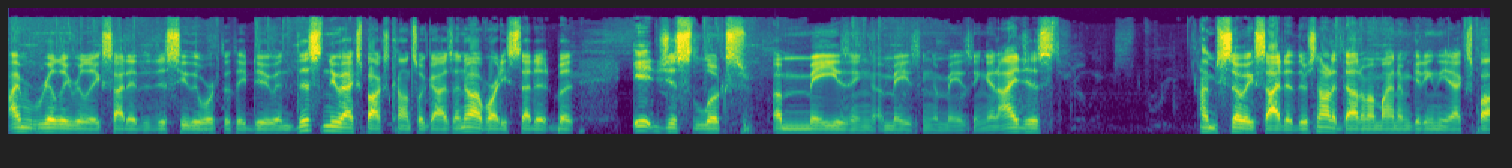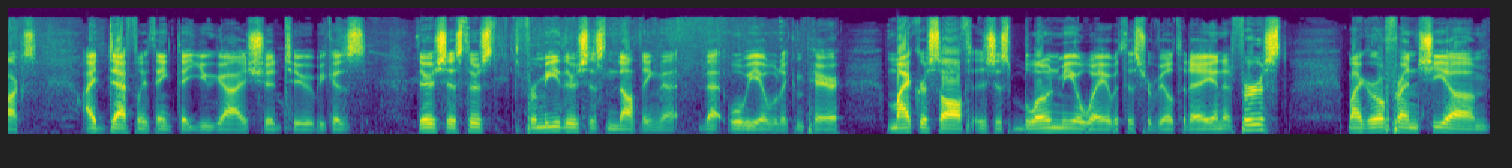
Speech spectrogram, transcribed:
I'm really, really excited to just see the work that they do. And this new Xbox console, guys, I know I've already said it, but it just looks amazing, amazing, amazing. And I just, I'm so excited. There's not a doubt in my mind I'm getting the Xbox. I definitely think that you guys should too because there's just there's for me there's just nothing that that will be able to compare. Microsoft has just blown me away with this reveal today. And at first, my girlfriend, she um,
